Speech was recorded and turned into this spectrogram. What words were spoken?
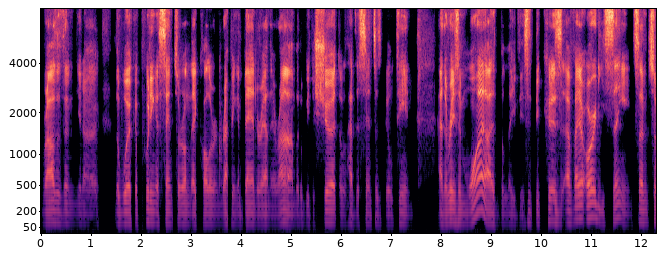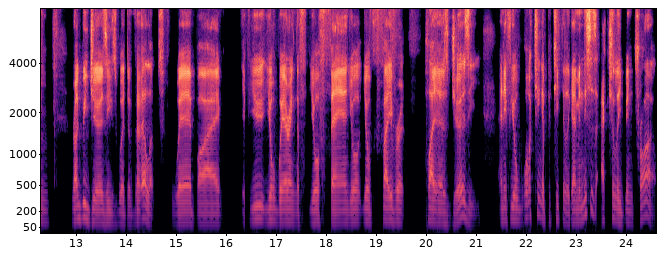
rather than you know the worker putting a sensor on their collar and wrapping a band around their arm it'll be the shirt that will have the sensors built in and the reason why i believe this is because i've already seen some some rugby jerseys were developed whereby if you you're wearing the your fan your your favorite player's jersey and if you're watching a particular game, and this has actually been trialed,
